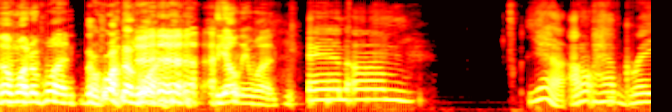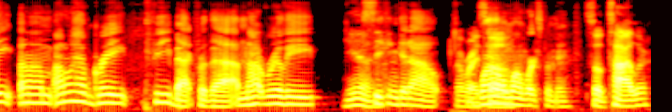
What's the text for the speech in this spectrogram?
I'm one of one. the one of one. the only one. and um, yeah, I don't have great um, I don't have great feedback for that. I'm not really Yeah. seeking it out. All right, one so- on one works for me. So Tyler,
